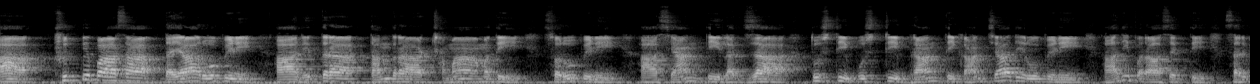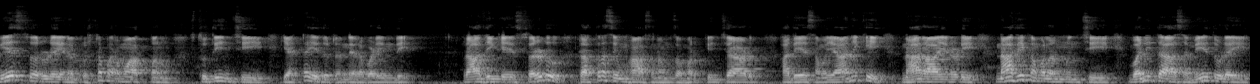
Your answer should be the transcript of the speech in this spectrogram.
ఆ క్షుత్పిపాస దయారూపిణి ఆ నిద్ర తంద్ర క్షమామతి స్వరూపిణి ఆ శాంతి లజ్జ తుష్టి పుష్టి భ్రాంతి కాంచాది రూపిణి ఆదిపరాశక్తి సర్వేశ్వరుడైన కృష్ణ పరమాత్మను స్తుతించి ఎట్ట ఎదుట నిలబడింది. రాధికేశ్వరుడు రత్నసింహాసనం సమర్పించాడు. అదే సమయానికి నారాయణుడి నాభికమలం నుంచి వనితా సమేతుడై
